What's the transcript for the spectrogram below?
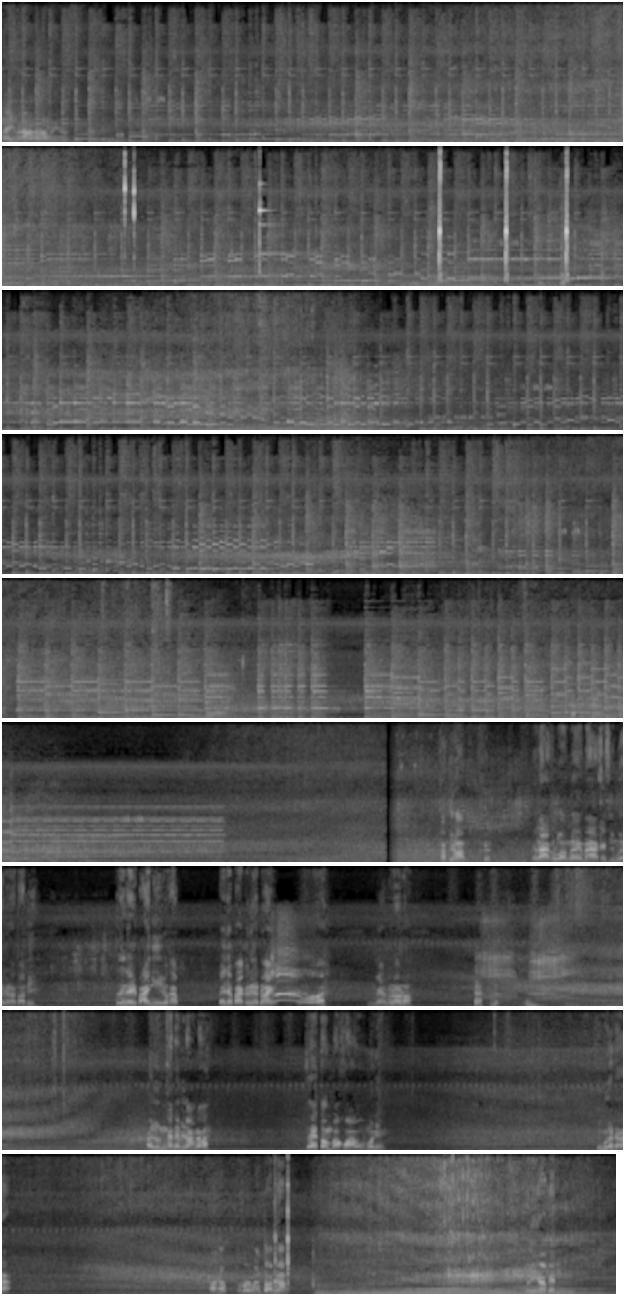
ได้มาเนาะวันนี้เนาะเฮ้ น้องเวลากลวงเลยมากใกล้สีมืดแล้วตอนนี้เพิ่งได้ปลางีอยู่ครับได้จะปลากระเดือดน้อย โอ้ยแมนมานอนเนาะไปดุนกันได้พี่น้องเด้อแต่ต้มปลาควาพวุ้มูนี่สีมืดแล้วละไปครับมาดูกันต่อพี่น้องวันนี้มาเป็น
